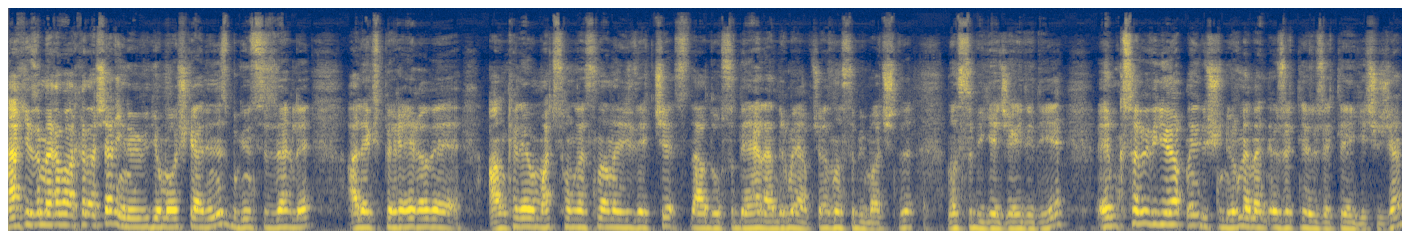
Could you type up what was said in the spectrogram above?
Herkese merhaba arkadaşlar. Yeni bir videoma hoş geldiniz. Bugün sizlerle Alex Pereira ve Ankara maç sonrasını analiz edeceğiz. Daha doğrusu değerlendirme yapacağız. Nasıl bir maçtı, nasıl bir geceydi diye. Em, kısa bir video yapmayı düşünüyorum. Hemen özetle özetleye geçeceğim.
